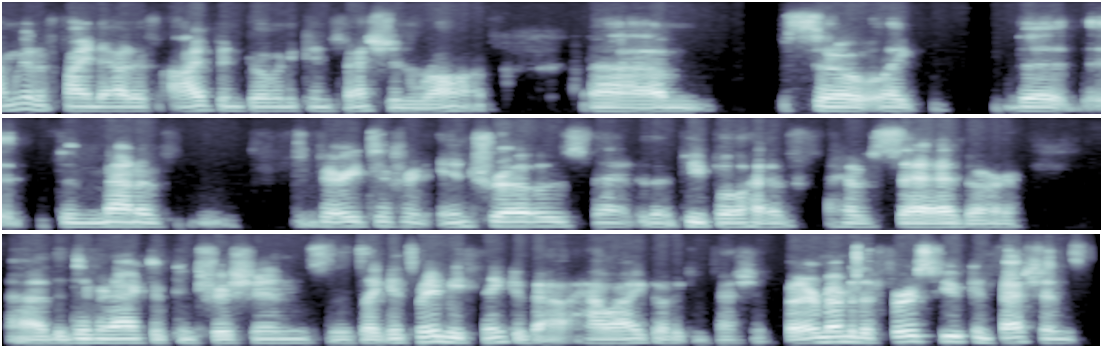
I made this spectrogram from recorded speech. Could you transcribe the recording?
i'm gonna find out if i've been going to confession wrong um so like the the, the amount of very different intros that that people have have said or uh, the different active contritions it's like it's made me think about how i go to confession but i remember the first few confessions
